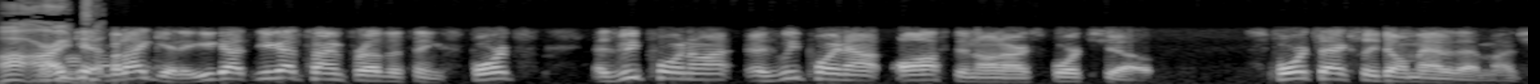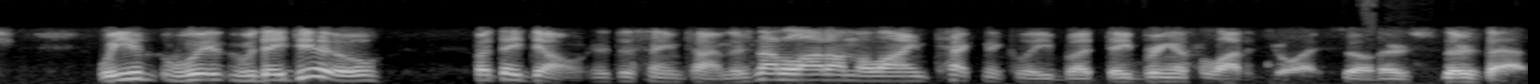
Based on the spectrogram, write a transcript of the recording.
Uh, all right, I get, but I get it. You got you got time for other things. Sports, as we point out as we point out often on our sports show, sports actually don't matter that much. We, we they do, but they don't at the same time. There's not a lot on the line technically, but they bring us a lot of joy. So there's there's that.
